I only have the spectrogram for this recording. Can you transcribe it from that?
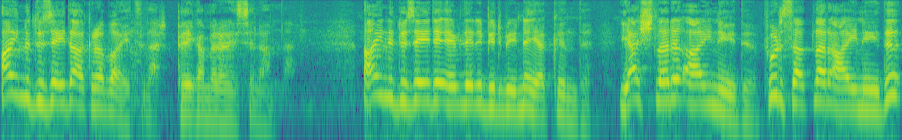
Aynı düzeyde akrabaydılar Peygamber aleyhisselamla. Aynı düzeyde evleri birbirine yakındı. Yaşları aynıydı. Fırsatlar aynıydı.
